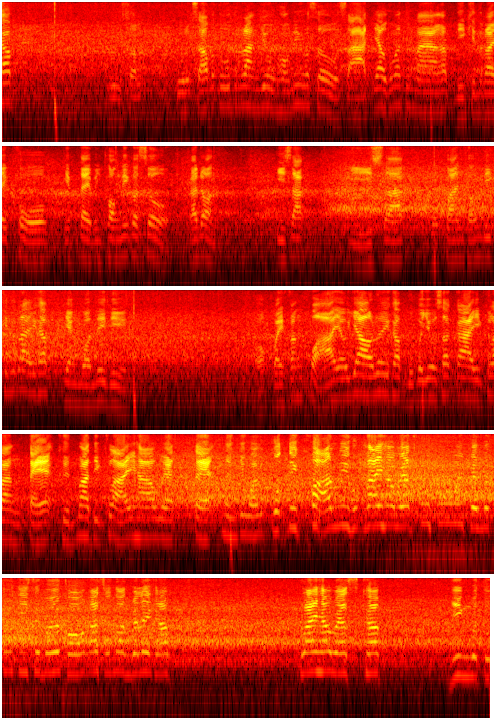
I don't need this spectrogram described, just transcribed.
ครับดูสลผู้รักษาประตูร่างโยงของนิโคลโซสาดยาขึ้นมาถึงมาครับดีคินไรโคเก็บได้เป็นของนิโคลโซกาดอนอีซักอีซักบกปานของดีขึ้นได้ครับยังบอลได้ดี ออกไปฝั่งขวายาวๆเลยครับบุกโยสกายอีกครั้งแตะขึ้นมาที่คลายฮาวเวตแตะหนึ่งจังหวะกดด้วยขวาลุยของคลายฮาวเวตโอ้โหเป็นประตูตีเสมอของอาร์เซนอลไปเลยครับคลายฮาวเวตครับยิงประตู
